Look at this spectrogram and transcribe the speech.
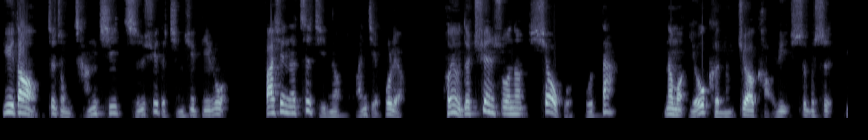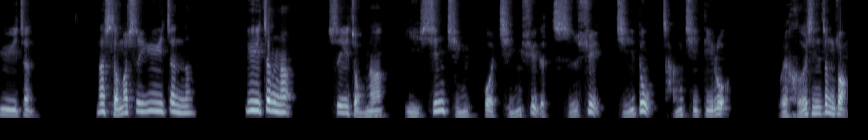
遇到这种长期持续的情绪低落，发现呢自己呢缓解不了，朋友的劝说呢效果不大，那么有可能就要考虑是不是抑郁症。那什么是抑郁症呢？抑郁症呢是一种呢以心情或情绪的持续。极度长期低落为核心症状，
